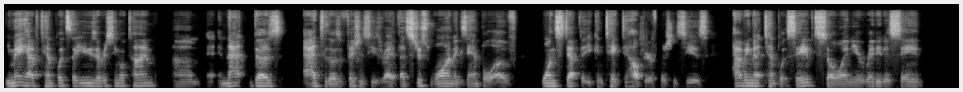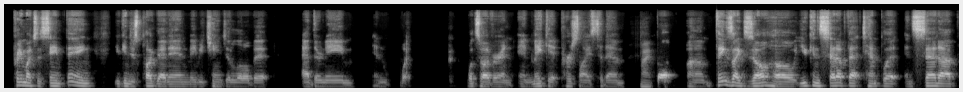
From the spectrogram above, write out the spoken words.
You may have templates that you use every single time, um, and that does add to those efficiencies, right? That's just one example of one step that you can take to help your efficiency is having that template saved. So when you're ready to say pretty much the same thing, you can just plug that in, maybe change it a little bit, add their name and what whatsoever and and make it personalized to them. Right. But um, things like Zoho, you can set up that template and set up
